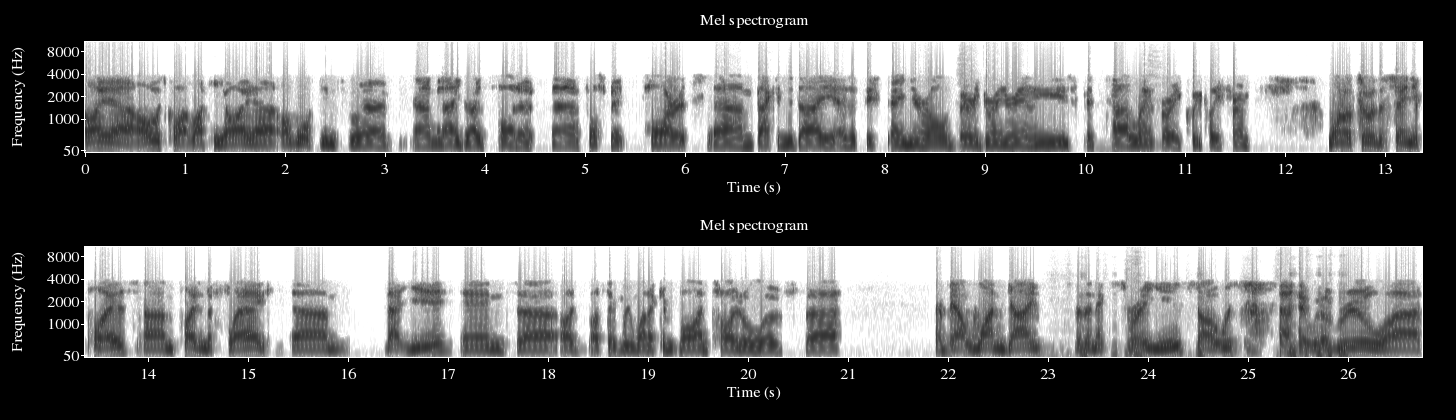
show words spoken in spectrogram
I uh, I was quite lucky. I uh, I walked into a um, an A grade side at uh, Prospect Pirates um, back in the day as a 15 year old, very green around the ears, but uh, learnt very quickly from one or two of the senior players. Um, played in a flag um, that year, and uh, I, I think we won a combined total of uh, about one game for the next three years. So it was, it was a real uh,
